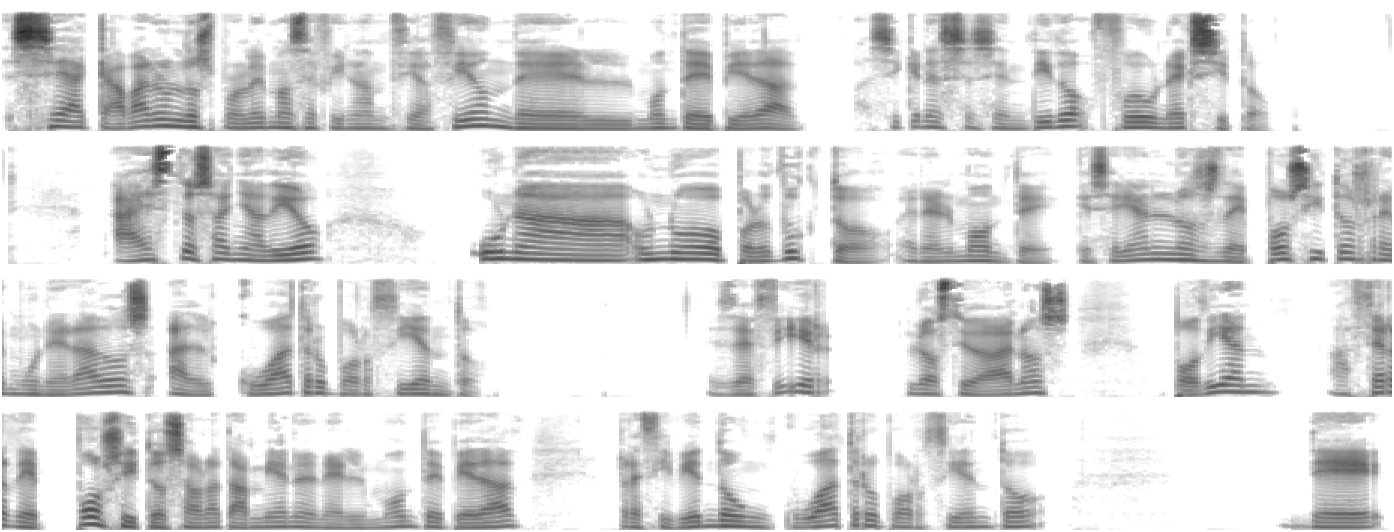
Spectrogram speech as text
se acabaron los problemas de financiación del Monte de Piedad, así que en ese sentido fue un éxito. A esto se añadió un nuevo producto en el monte, que serían los depósitos remunerados al 4%. Es decir, los ciudadanos podían hacer depósitos ahora también en el Monte Piedad recibiendo un 4% de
